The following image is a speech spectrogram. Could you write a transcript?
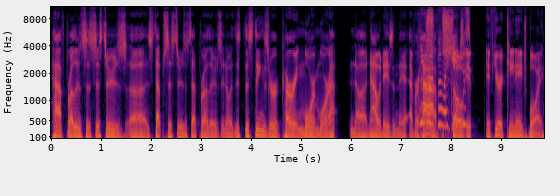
half brothers and sisters, uh, stepsisters and stepbrothers. You know, this, this things are occurring more and more uh, nowadays than they ever Yeah, have. but, like, it so just- if if you're a teenage boy,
